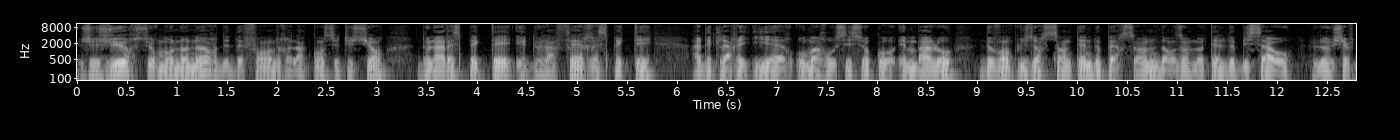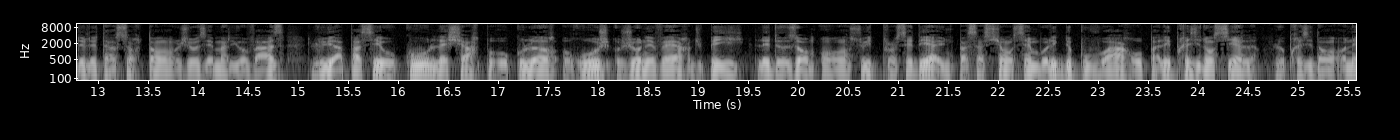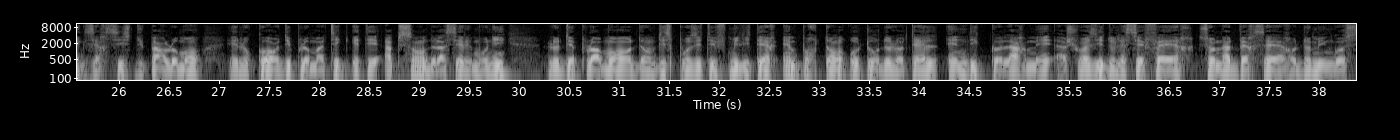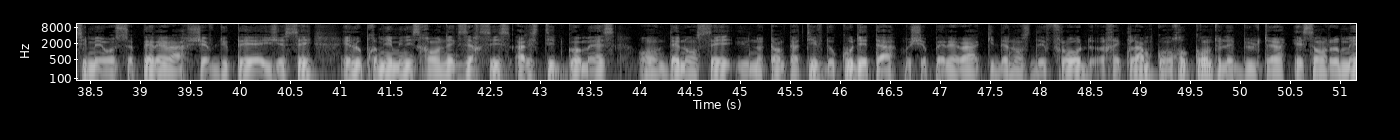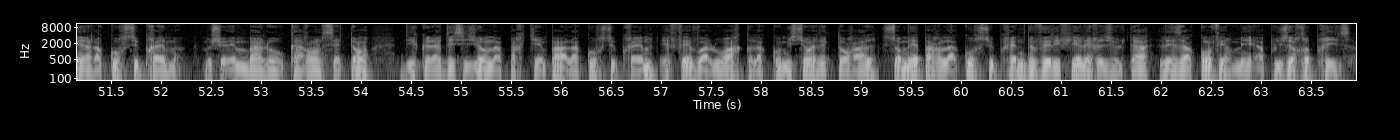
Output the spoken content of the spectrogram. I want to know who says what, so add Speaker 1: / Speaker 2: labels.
Speaker 1: Je jure sur mon honneur de défendre la Constitution, de la respecter et de la faire respecter, a déclaré hier Omaro Sissoko Mbalo devant plusieurs centaines de personnes dans un hôtel de Bissau. Le chef de l'État sortant, José Mario Vaz, lui a passé au cou l'écharpe aux couleurs rouge, jaune et vert du pays. Les deux hommes ont ensuite procédé à une passation symbolique de pouvoir au palais présidentiel. Le président en exercice du Parlement et le corps diplomatique étaient absents de la cérémonie le déploiement d'un dispositif militaire important autour de l'hôtel indique que l'armée a choisi de laisser faire. Son adversaire Domingos Simeos Pereira, chef du PAIGC, et le premier ministre en exercice Aristide Gomez ont dénoncé une tentative de coup d'État. M. Pereira, qui dénonce des fraudes, réclame qu'on recompte les bulletins et s'en remet à la Cour suprême. M. Mbalo, 47 ans, dit que la décision n'appartient pas à la Cour suprême et fait valoir que la commission électorale, sommée par la Cour suprême de vérifier les résultats, les a confirmés à plusieurs reprises.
